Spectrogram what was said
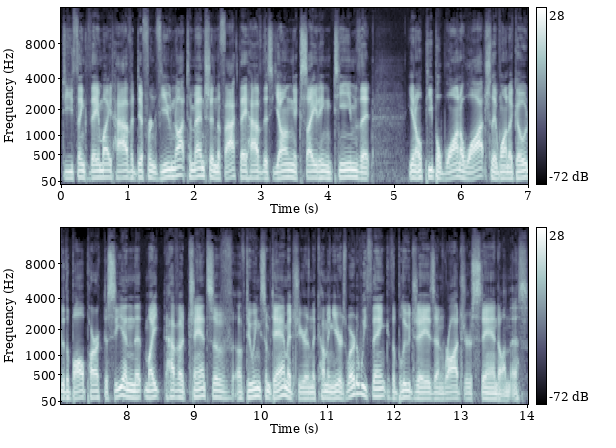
Do you think they might have a different view? Not to mention the fact they have this young, exciting team that you know people want to watch, they want to go to the ballpark to see, and that might have a chance of of doing some damage here in the coming years. Where do we think the Blue Jays and Rogers stand on this?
